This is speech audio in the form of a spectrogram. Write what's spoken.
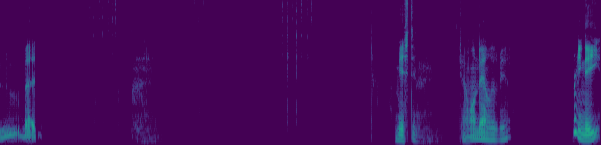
Ooh, but missed him. Come on down a little bit. Pretty neat.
